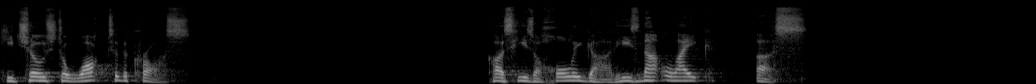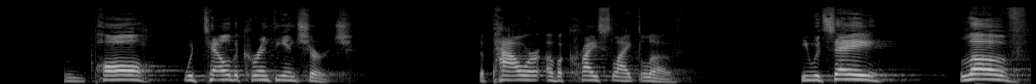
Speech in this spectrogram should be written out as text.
he chose to walk to the cross. Because he's a holy God. He's not like us. Paul would tell the Corinthian church the power of a Christ like love. He would say, Love,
